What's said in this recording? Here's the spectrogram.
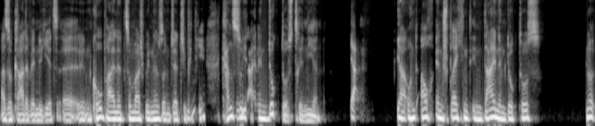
also gerade wenn du jetzt äh, einen Copilot zum Beispiel nimmst und JetGPT, mhm. kannst du ja einen Duktus trainieren. Ja. Ja, und auch entsprechend in deinem Duktus ne,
